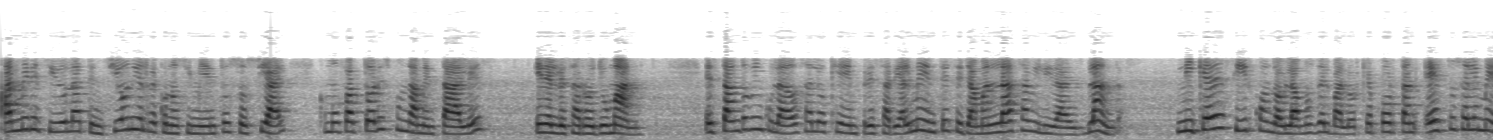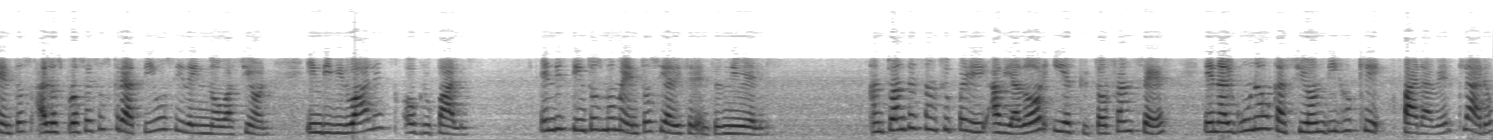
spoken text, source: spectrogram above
han merecido la atención y el reconocimiento social como factores fundamentales en el desarrollo humano, estando vinculados a lo que empresarialmente se llaman las habilidades blandas. Ni qué decir cuando hablamos del valor que aportan estos elementos a los procesos creativos y de innovación, individuales o grupales, en distintos momentos y a diferentes niveles. Antoine de Saint-Exupéry, aviador y escritor francés, en alguna ocasión dijo que para ver claro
